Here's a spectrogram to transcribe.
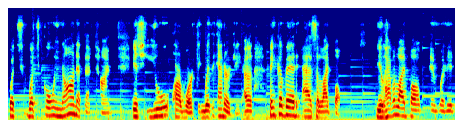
what's what's going on at that time is you are working with energy. Uh, think of it as a light bulb. You have a light bulb, and when it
